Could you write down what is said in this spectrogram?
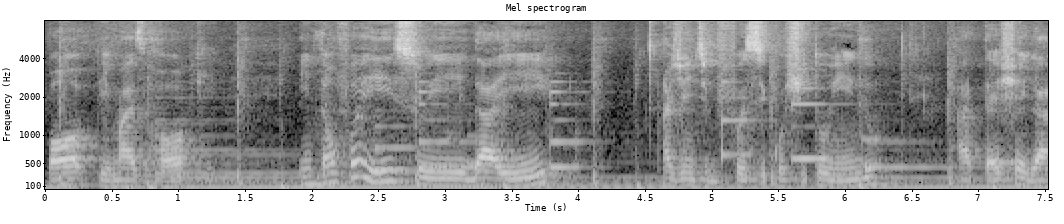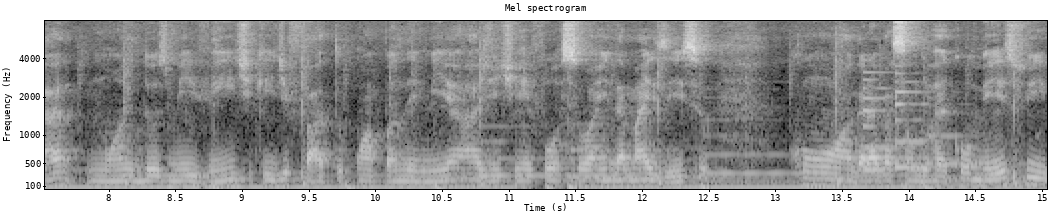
pop, mais rock. Então foi isso e daí a gente foi se constituindo até chegar no ano de 2020 que de fato com a pandemia a gente reforçou ainda mais isso com a gravação do Recomeço e,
